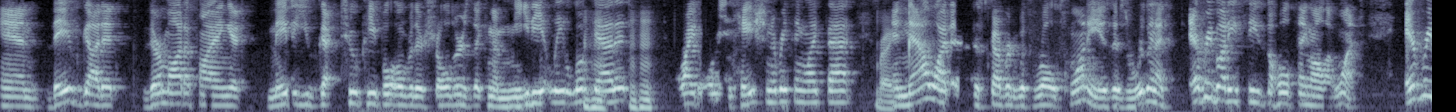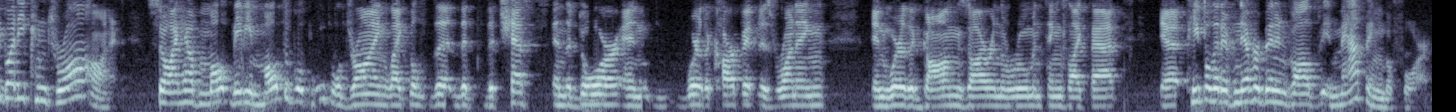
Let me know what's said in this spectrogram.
and they've got it. They're modifying it. Maybe you've got two people over their shoulders that can immediately look mm-hmm, at it, mm-hmm. right orientation, everything like that. Right. And now what discovered with Roll20 is it's really nice. Everybody sees the whole thing all at once everybody can draw on it. So I have mul- maybe multiple people drawing like the, the, the, the chests and the door and where the carpet is running and where the gongs are in the room and things like that. Uh, people that have never been involved in mapping before.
